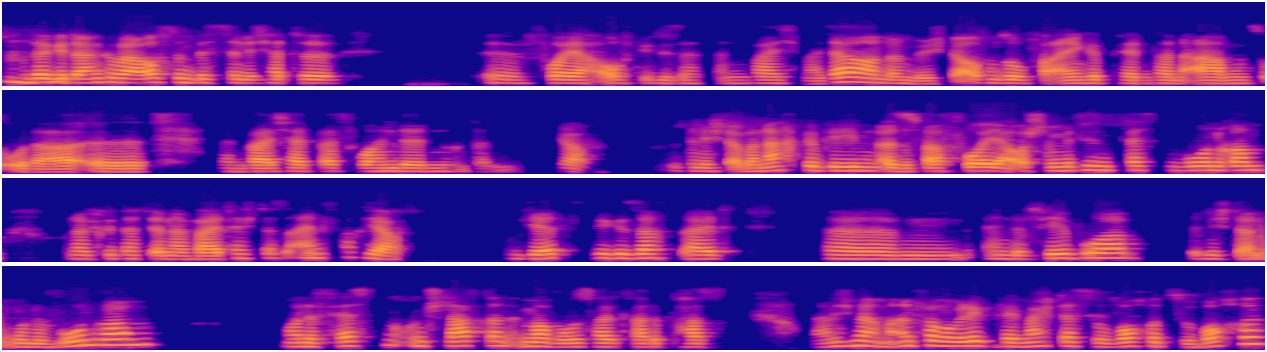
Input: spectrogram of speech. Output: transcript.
Mhm. Und der mhm. Gedanke war auch so ein bisschen, ich hatte äh, vorher auch, wie gesagt, dann war ich mal da und dann bin ich da auf dem Sofa eingepennt dann abends oder äh, dann war ich halt bei Freundinnen und dann, bin ich da aber nachgeblieben. Also es war vorher auch schon mit diesem festen Wohnraum und habe ich gedacht, ja, dann erweitere ich das einfach, ja. Und jetzt, wie gesagt, seit ähm, Ende Februar bin ich dann ohne Wohnraum, ohne festen und schlafe dann immer, wo es halt gerade passt. Da habe ich mir am Anfang überlegt, vielleicht mache ich das so Woche zu Woche,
